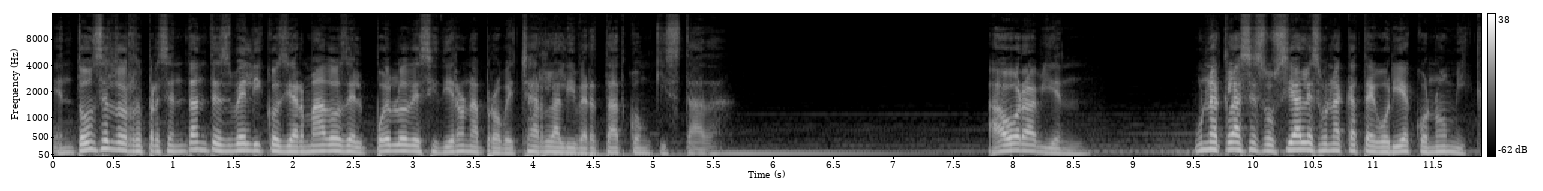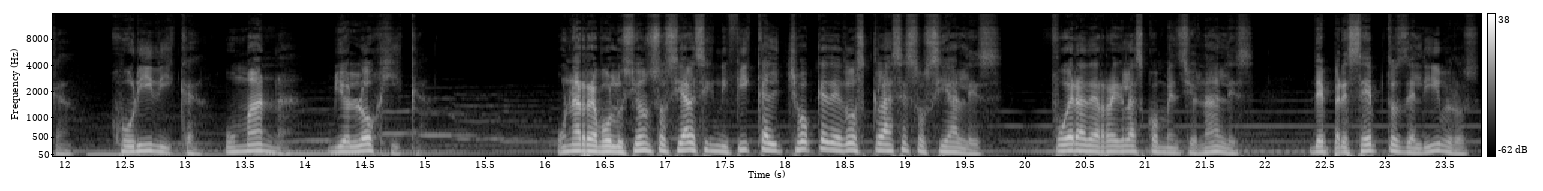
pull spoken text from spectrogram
Entonces los representantes bélicos y armados del pueblo decidieron aprovechar la libertad conquistada. Ahora bien, una clase social es una categoría económica, jurídica, humana, biológica. Una revolución social significa el choque de dos clases sociales, fuera de reglas convencionales, de preceptos de libros,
